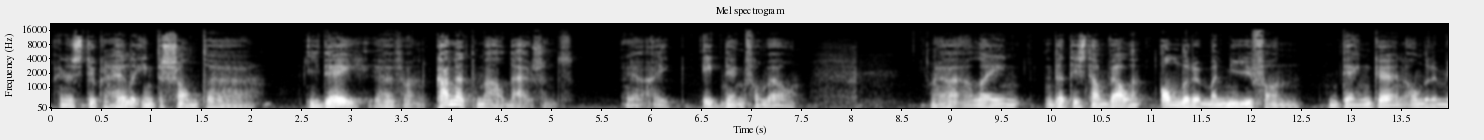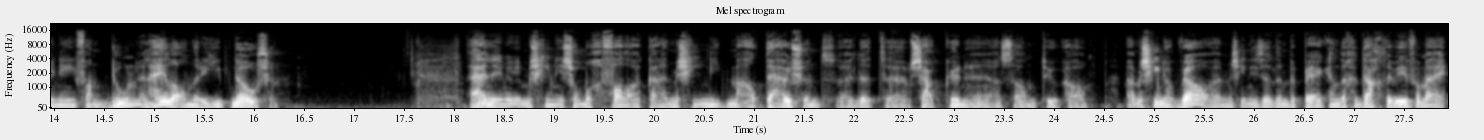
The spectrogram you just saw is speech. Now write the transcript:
En dat is natuurlijk een hele interessante uh, idee. Van, kan het maal duizend? Ja, ik, ik denk van wel. Ja, alleen dat is dan wel een andere manier van denken, een andere manier van doen, een hele andere hypnose. Ja, misschien in sommige gevallen kan het misschien niet maal duizend. Dat uh, zou kunnen, als dan natuurlijk al. Maar misschien ook wel. Misschien is dat een beperkende gedachte weer van mij.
